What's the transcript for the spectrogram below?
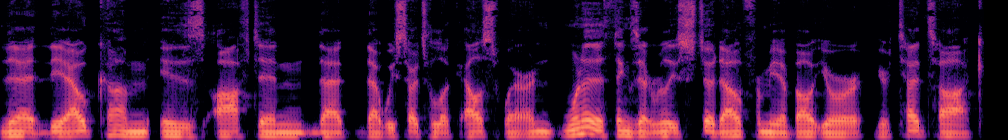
that the outcome is often that that we start to look elsewhere. And one of the things that really stood out for me about your your TED talk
